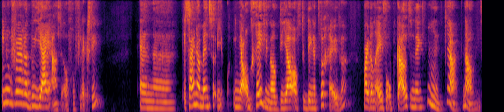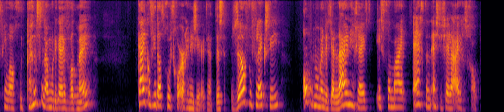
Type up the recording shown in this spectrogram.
In hoeverre doe jij aan zelfreflectie? En uh, zijn er mensen in jouw omgeving ook die jou af en toe dingen teruggeven, waar je dan even op koud en denkt, hmm, ja, nou, misschien wel een goed punt, daar moet ik even wat mee. Kijk of je dat goed georganiseerd hebt. Dus zelfreflectie, op het moment dat je leiding geeft, is voor mij echt een essentiële eigenschap.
